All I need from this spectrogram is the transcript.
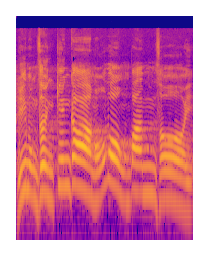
李梦贞见驾我王万岁。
